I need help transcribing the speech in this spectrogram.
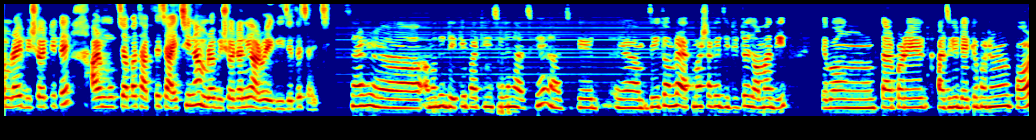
আমরা এই বিষয়টিতে আর মুখ চাপা থাকতে চাইছি না, আমরা বিষয়টা নিয়ে আরও এগিয়ে যেতে চাইছি। স্যার আমাদের ডেকে পাঠিয়েছিলেন আজকে। আজকে যেহেতু আমরা এক মাস আগে জিডিটা জমা দিই এবং তারপরে আজকে ডেকে পাঠানোর পর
